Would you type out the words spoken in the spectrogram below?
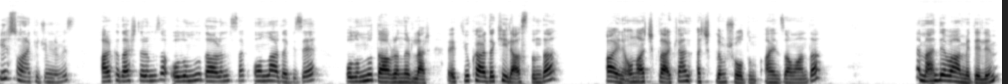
Bir sonraki cümlemiz arkadaşlarımıza olumlu davranırsak onlar da bize olumlu davranırlar. Evet yukarıdaki ile aslında aynı onu açıklarken açıklamış oldum aynı zamanda. Hemen devam edelim.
